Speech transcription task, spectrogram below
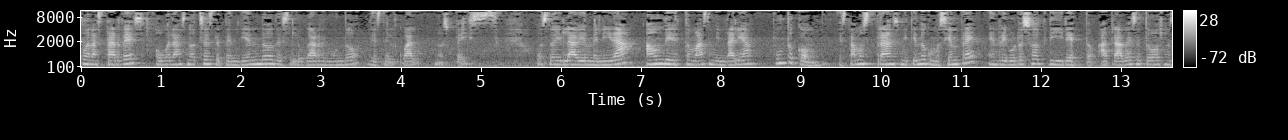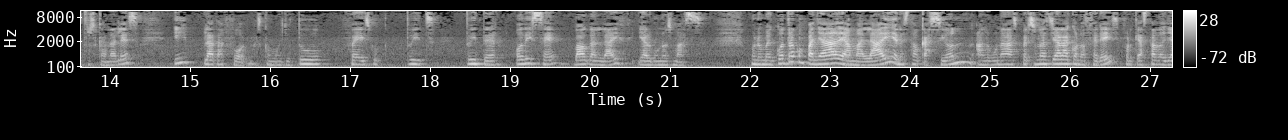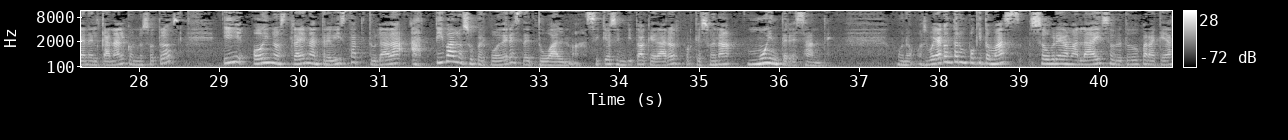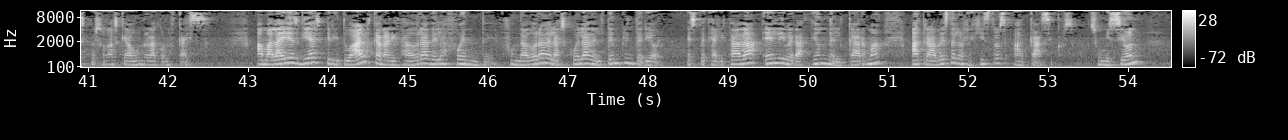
Buenas tardes o buenas noches, dependiendo desde el lugar del mundo desde el cual nos veis. Os doy la bienvenida a un directo más de Mindalia.com. Estamos transmitiendo, como siempre, en riguroso directo a través de todos nuestros canales y plataformas como YouTube, Facebook, Twitch, Twitter, Odyssey, Vaughan Live y algunos más. Bueno, me encuentro acompañada de Amalai en esta ocasión. Algunas personas ya la conoceréis porque ha estado ya en el canal con nosotros. Y hoy nos trae una entrevista titulada Activa los superpoderes de tu alma. Así que os invito a quedaros porque suena muy interesante. Bueno, os voy a contar un poquito más sobre Amalai, sobre todo para aquellas personas que aún no la conozcáis. Amalai es guía espiritual, canalizadora de la fuente, fundadora de la Escuela del Templo Interior, especializada en liberación del karma a través de los registros acásicos. Su misión,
